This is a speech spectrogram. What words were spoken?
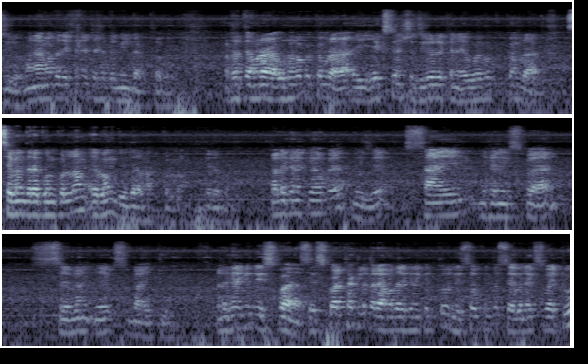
zero মানে আমাদের এখানে এটার সাথে মিল রাখতে হবে। অর্থাৎ আমরা উভয়পক্ষকে আমরা এই এক্স টেন্স টু জিরোর এখানে উভয়পক্ষকে আমরা সেভেন দ্বারা গুণ করলাম এবং দুই দ্বারা ভাগ করলাম, এরকম। তাহলে এখানে কি হবে? এই যে সাইন এখানে square seven x by two এখানে কিন্তু স্কোয়ার আছে। স্কোয়ার থাকলে তাহলে আমাদের এখানে কিন্তু নিচেও কিন্তু seven x by two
